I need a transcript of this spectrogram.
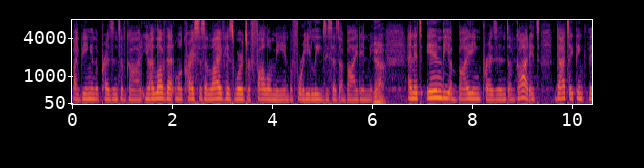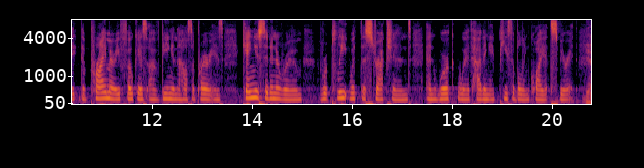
by being in the presence of God. You know, I love that while Christ is alive, his words are follow me. And before he leaves, he says, abide in me. Yeah. And it's in the abiding presence of God. It's that's I think the, the primary focus of being in the house of prayer is can you sit in a room replete with distractions and work with having a peaceable and quiet spirit. Yeah.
